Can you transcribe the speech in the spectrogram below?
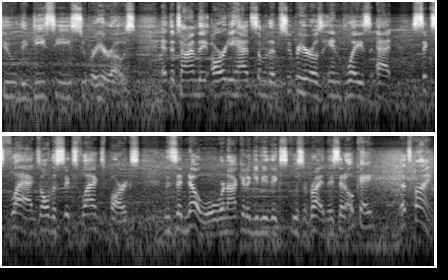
to the DC superheroes. At the time, they already had some of the superheroes in place at Six Flags, all the Six Flags parks. They said, no, well, we're not going to give you the exclusive right. And they said, okay, that's fine.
